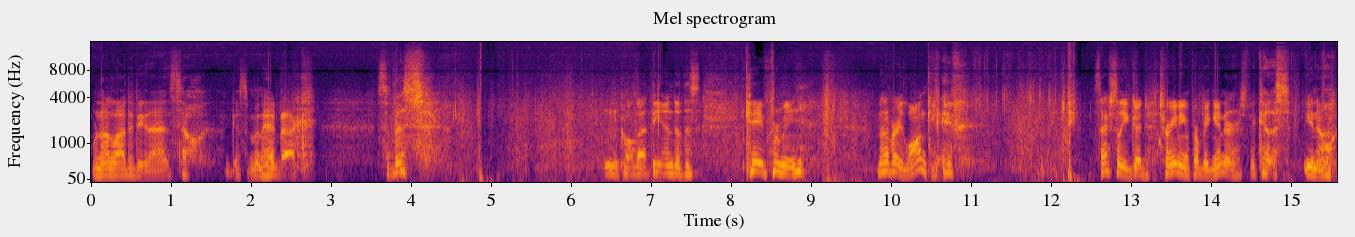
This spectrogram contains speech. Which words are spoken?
we're not allowed to do that, so I guess I'm gonna head back. So this, I'm gonna call that the end of this cave for me. Not a very long cave. It's actually good training for beginners because, you know,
